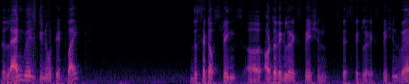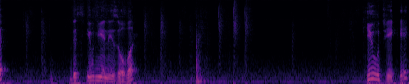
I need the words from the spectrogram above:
the language denoted by the set of strings uh, or the regular expression this regular expression where this union is over q j k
